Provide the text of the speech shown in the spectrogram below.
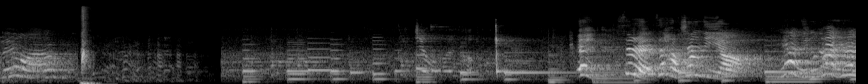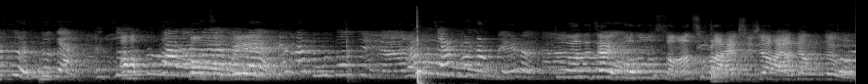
没有啊。借我喝一口。哎，四蕊，这好像你哦。你看，你们看，你看四蕊是不是这样？哎、真哦的公主病。你看她独生女啊，然后家不用让别人啊。对啊，在家里过这么爽，啊，出来学校还要这样对我们。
